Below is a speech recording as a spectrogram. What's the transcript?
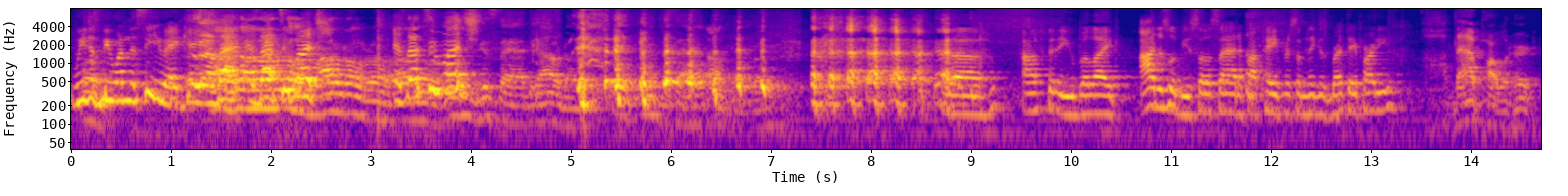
We just be wanting to see you, AK. Is that is that too much? I don't know, bro. Is that too know. much? It's just sad. I don't know. It's sad. I don't know, bro. Uh, I feel you, but like, I just would be so sad if I paid for some nigga's birthday party. that part would hurt.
